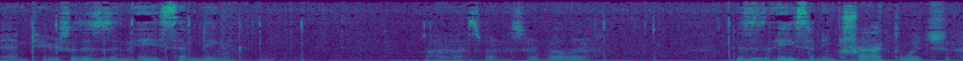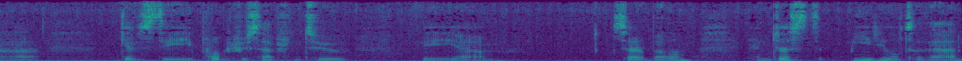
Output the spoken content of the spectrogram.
anterior. So this is an ascending uh, spinocerebellar. This is an ascending tract, which uh, gives the proprioception to the um, cerebellum, and just medial to that,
